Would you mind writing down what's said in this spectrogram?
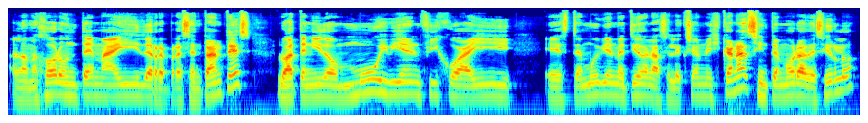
a lo mejor un tema ahí de representantes. Lo ha tenido muy bien fijo ahí, este, muy bien metido en la selección mexicana, sin temor a decirlo.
